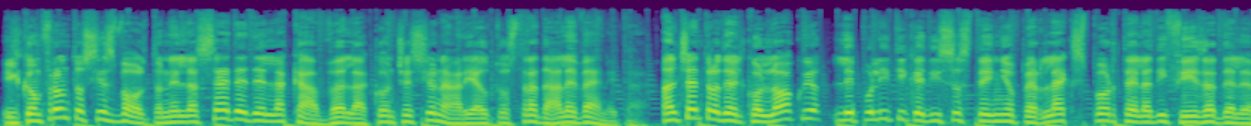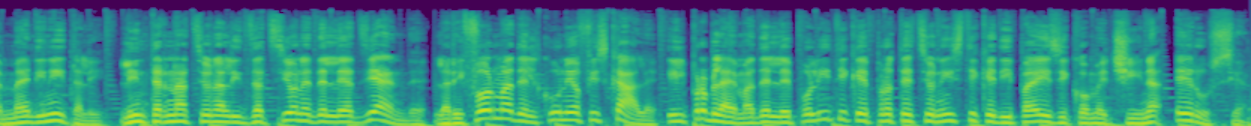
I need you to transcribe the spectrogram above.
Il confronto si è svolto nella sede della CAV, la concessionaria autostradale veneta. Al centro del colloquio le politiche di sostegno per l'export e la difesa del Made in Italy, l'internazionalizzazione delle aziende, la riforma del cuneo fiscale, il problema delle politiche protezionistiche di paesi come Cina e Russia.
